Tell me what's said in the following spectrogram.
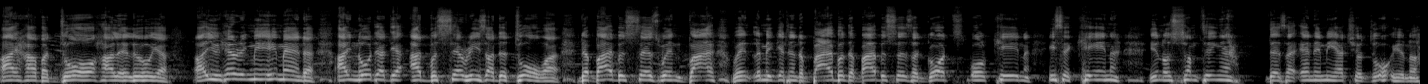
I have a door. Hallelujah. Are you hearing me? Amen. I know that the adversaries are the door. Uh, the Bible says when, by, when, let me get in the Bible. The Bible says that God spoke Cain. He said, Cain, you know something? There's an enemy at your door, you know,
